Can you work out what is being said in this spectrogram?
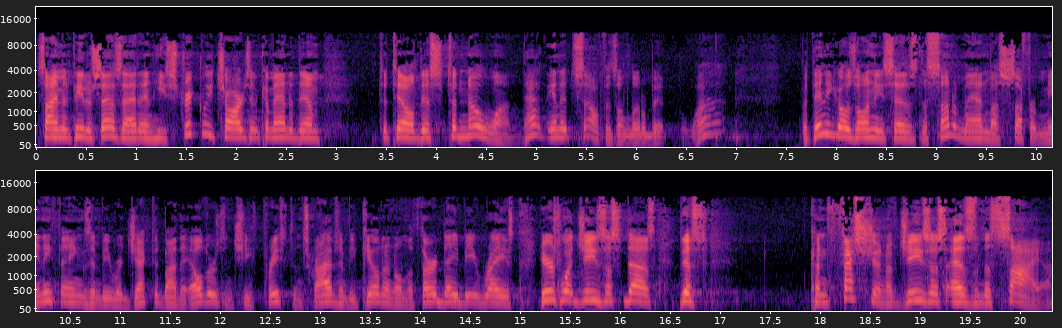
Simon Peter says that, and he strictly charged and commanded them to tell this to no one. That in itself is a little bit, what? But then he goes on and he says, The Son of Man must suffer many things and be rejected by the elders and chief priests and scribes and be killed and on the third day be raised. Here's what Jesus does this confession of Jesus as the Messiah,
